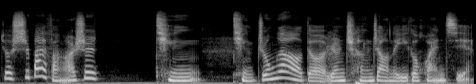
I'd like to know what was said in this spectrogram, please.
就失败反而是挺挺重要的人成长的一个环节。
